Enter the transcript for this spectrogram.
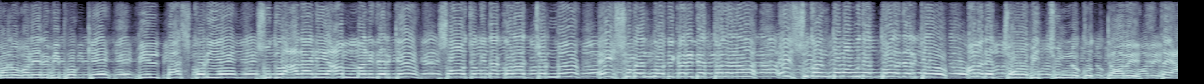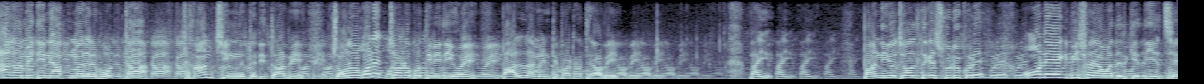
জনগণের বিপক্ষে বিল পাস করিয়ে শুধু আদানি আম্বানিদেরকে সহযোগিতা করার জন্য এই শুভেন্দু অধিকারীদের দলেরা, এই সুকান্ত বাবুদের দলেদেরকেও আমাদের জনবিচ্ছিন্ন করতে হবে। তাই আগামী দিনে আপনাদের ভোটটা খাম চিহ্নতে দিতে হবে। জনগণের জনপ্রতিনিধি হয়ে পার্লামেন্টে পাঠাতে হবে। ভাই, পানীয় জল থেকে শুরু করে অনেক বিষয় আমাদেরকে দিয়েছে।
